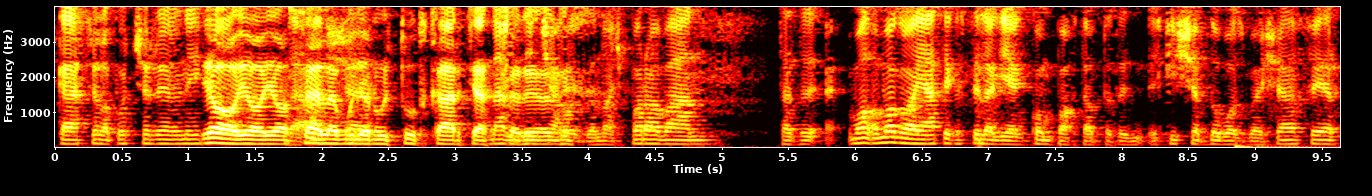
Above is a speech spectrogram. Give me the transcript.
kártyalapot cserélni. Ja, ja, ja, a szellem se- ugyanúgy tud kártyát nem cserélni. nincsen hozzá nagy paraván. Tehát eh, a maga a játék az tényleg ilyen kompaktabb, tehát egy, egy kisebb dobozba is elfér.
